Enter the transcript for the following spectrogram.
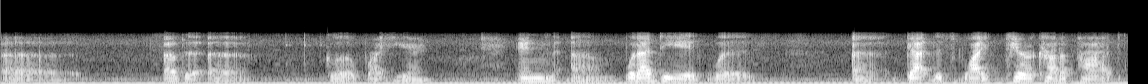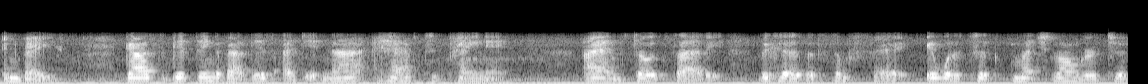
uh, of the uh, glove right here. And um, what I did was uh, got this white terracotta pot and vase. Guys, the good thing about this, I did not have to paint it. I am so excited because of the simple fact it would have took much longer to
